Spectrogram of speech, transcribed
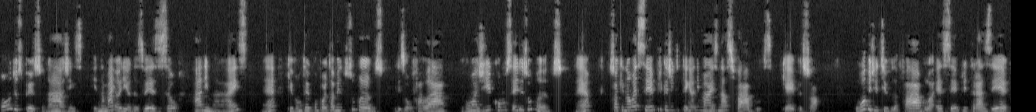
onde os personagens, na maioria das vezes, são animais né? Que vão ter comportamentos humanos. Eles vão falar, vão agir como seres humanos, né? Só que não é sempre que a gente tem animais nas fábulas, ok, pessoal? O objetivo da fábula é sempre trazer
